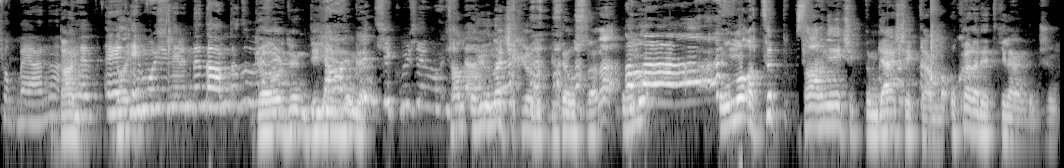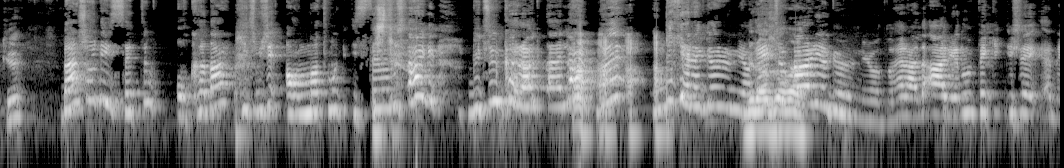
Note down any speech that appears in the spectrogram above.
Çok beğendim. Ben- evet, evet ben- emojilerinden de anladım. Gördün, delirdim Yangın ya. çıkmış emojiler. Tam oyuna çıkıyorduk biz de o sırada. Onu, Allah! onu atıp sahneye çıktım gerçekten. O kadar etkilendim çünkü. Ben şöyle hissettim. O kadar hiçbir şey anlatmak istememişler ki bütün karakterler ve bir kere görünüyor. Biraz en çok. Arya görünüyordu. Herhalde Arya'nın pek şey hani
